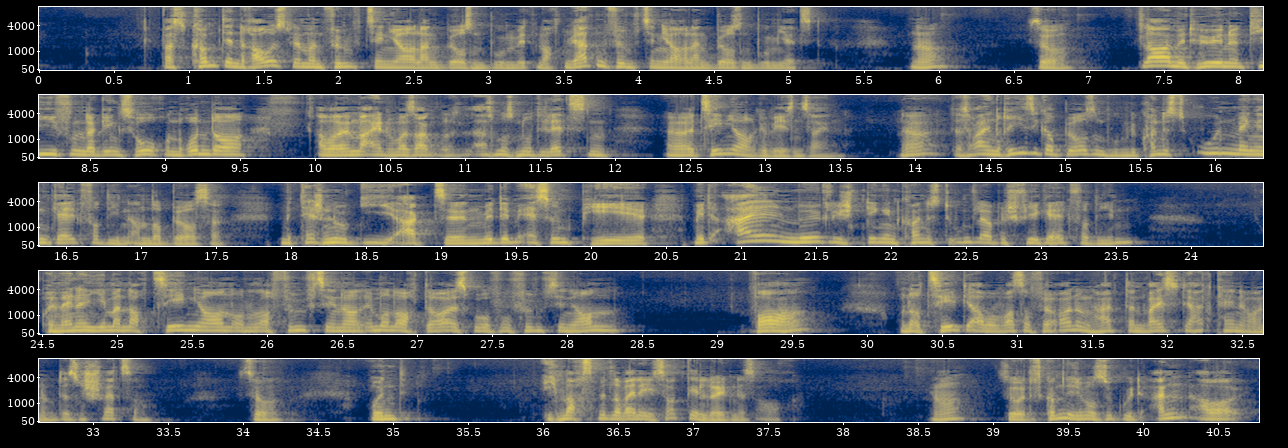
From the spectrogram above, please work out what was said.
Was kommt denn raus, wenn man 15 Jahre lang Börsenboom mitmacht? Wir hatten 15 Jahre lang Börsenboom jetzt. Ne? So. Klar, mit Höhen und Tiefen, da ging es hoch und runter. Aber wenn wir einfach mal sagen, lass uns nur die letzten äh, 10 Jahre gewesen sein. Ja, das war ein riesiger Börsenboom. Du konntest Unmengen Geld verdienen an der Börse. Mit Technologieaktien, mit dem S&P, mit allen möglichen Dingen konntest du unglaublich viel Geld verdienen. Und wenn dann jemand nach 10 Jahren oder nach 15 Jahren immer noch da ist, wo er vor 15 Jahren war und erzählt dir aber, was er für Ahnung hat, dann weißt du, der hat keine Ahnung. Das ist ein Schwätzer. So. Und ich mache es mittlerweile, ich sage den Leuten das auch. Ja, so, das kommt nicht immer so gut an, aber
